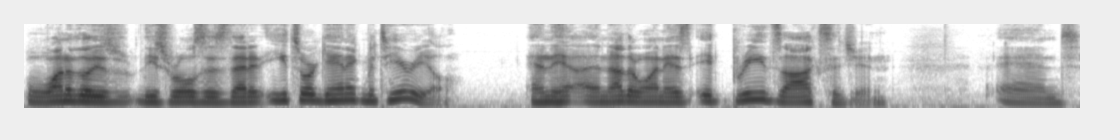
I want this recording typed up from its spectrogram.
one of those these rules is that it eats organic material, and the another one is it breathes oxygen, and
